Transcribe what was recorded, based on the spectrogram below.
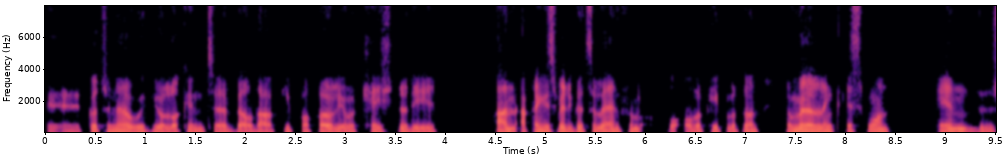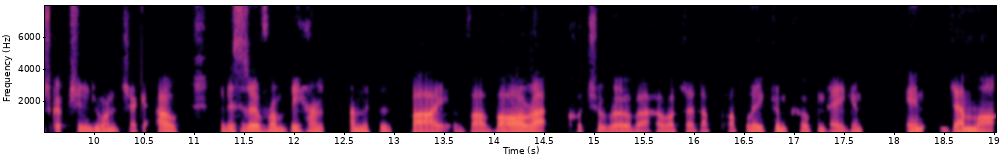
it's good to know if you're looking to build out your portfolio with case studies, and I think it's really good to learn from what other people have done. I'm going to link this one in the description if you want to check it out. But this is over on Behance, and this is by Varvara Kucherova, who I've said that properly from Copenhagen in Denmark,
